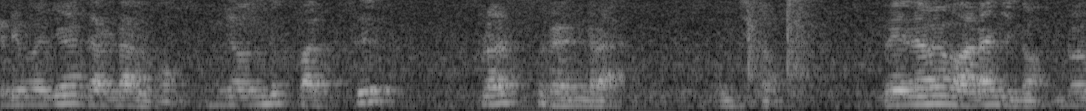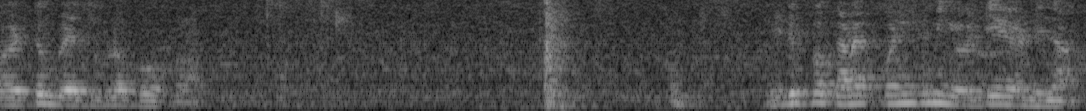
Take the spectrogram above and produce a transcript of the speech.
இப்படி பார்த்தீங்கன்னா கரெக்டாக இருக்கும். இங்கே வந்து பத்து ப்ளஸ் ரெண்டரை. வச்சுட்டோம் இப்போ எல்லாமே வரைஞ்சிட்டோம். இப்போ வெட்டும் பேச்சுக்குள்ளே போக்கலாம் இடுப்பை கனெக்ட் பண்ணிட்டு நீங்கள் வெட்டிட வேண்டியதான்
